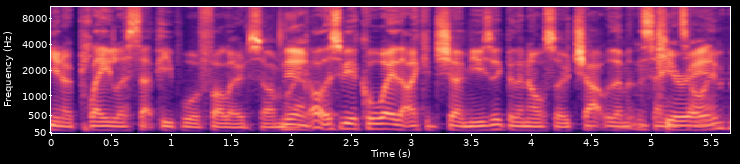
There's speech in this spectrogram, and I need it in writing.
you know, playlist that people have followed. So I'm like, oh, this would be a cool way that I could share music, but then also chat with them at the same Curate. time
